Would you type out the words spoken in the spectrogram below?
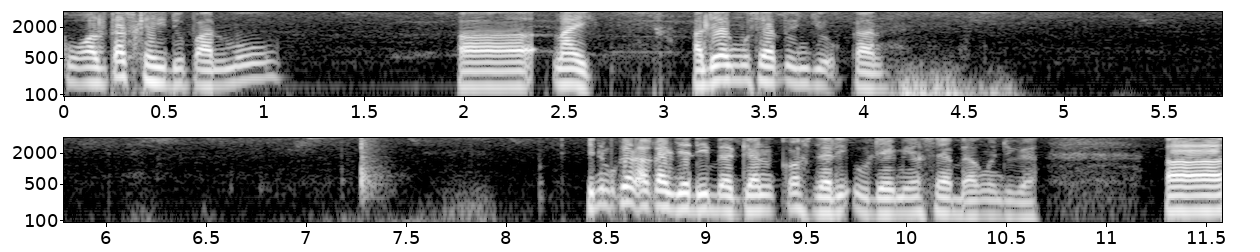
kualitas kehidupanmu uh, naik. Ada yang mau saya tunjukkan. Ini mungkin akan jadi bagian course dari Udemy yang saya bangun juga. Uh,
